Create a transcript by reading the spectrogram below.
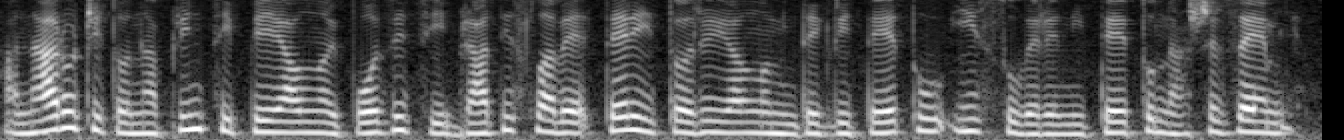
a naročito na principijalnoj poziciji Bratislave, teritorijalnom integritetu i suverenitetu naše zemlje.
